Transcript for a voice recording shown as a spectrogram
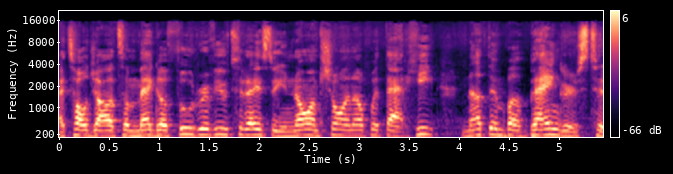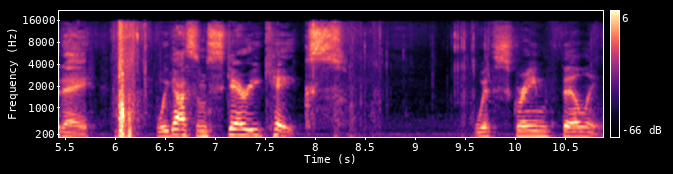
I told y'all it's a mega food review today, so you know I'm showing up with that heat. Nothing but bangers today. We got some scary cakes with scream filling.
